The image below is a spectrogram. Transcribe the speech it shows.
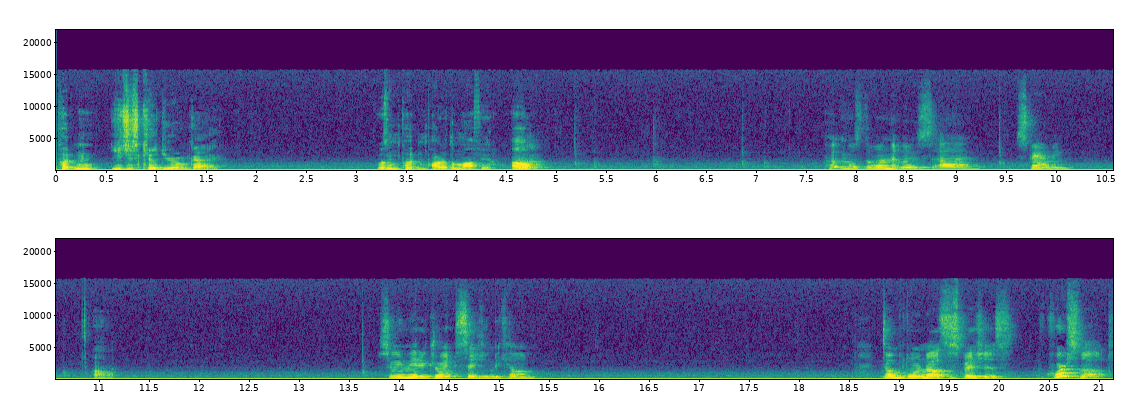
Putin, you just killed your own guy. Wasn't Putin part of the mafia? Oh, Putin was the one that was uh, spamming. oh. So we made a joint decision to kill him. Dumbledore not suspicious. Of course not.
